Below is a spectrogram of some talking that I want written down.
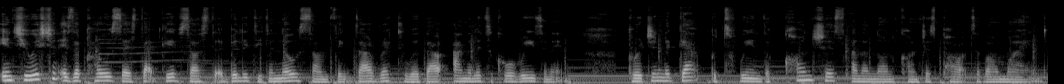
Intuition is a process that gives us the ability to know something directly without analytical reasoning bridging the gap between the conscious and the non conscious parts of our mind,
